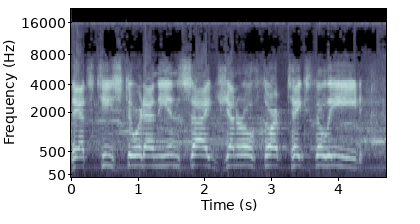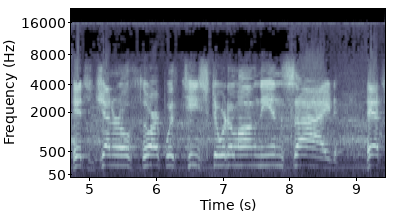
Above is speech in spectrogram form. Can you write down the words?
That's T. Stewart on the inside. General Thorpe takes the lead. It's General Thorpe with T. Stewart along the inside. It's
